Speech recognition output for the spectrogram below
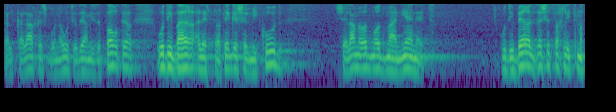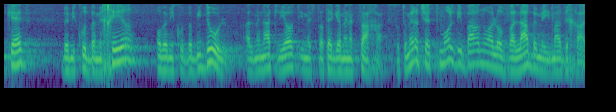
כלכלה, חשבונאות, יודע מי זה פורטר. הוא דיבר על אסטרטגיה של מיקוד, שאלה מאוד מאוד מעניינת. הוא דיבר על זה שצריך להתמקד במיקוד במחיר או במיקוד בבידול, על מנת להיות עם אסטרטגיה מנצחת. זאת אומרת שאתמול דיברנו על הובלה במימד אחד.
